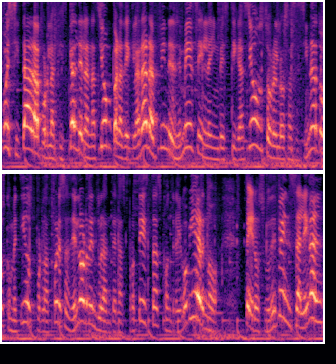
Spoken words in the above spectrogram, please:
fue citada por la fiscal de la Nación para declarar a fines de mes en la investigación sobre los asesinatos cometidos por las fuerzas del orden durante las protestas contra el gobierno, pero su defensa legal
